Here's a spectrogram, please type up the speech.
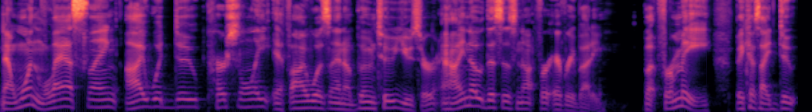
Now, one last thing I would do personally if I was an Ubuntu user, and I know this is not for everybody, But for me, because I do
